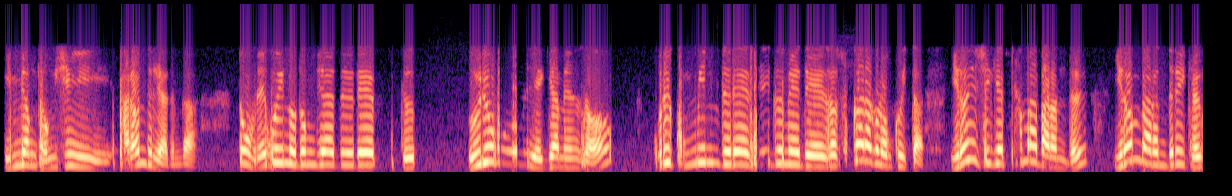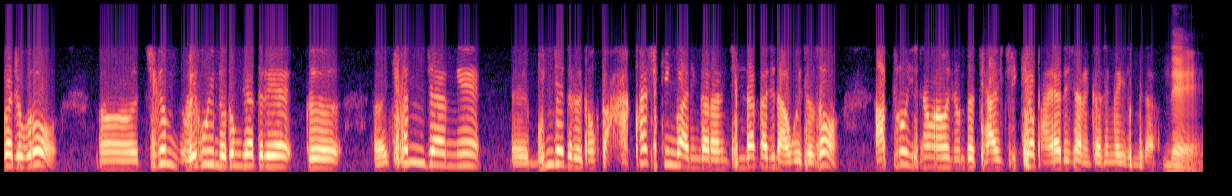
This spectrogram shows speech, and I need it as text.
임명 정시 발언들이라든가 또 외국인 노동자들의 그 의료보험을 얘기하면서 우리 국민들의 세금에 대해서 숟가락을 얹고 있다 이런 식의 폄하 발언들 이런 발언들이 결과적으로 어 지금 외국인 노동자들의 그 어, 현장의 에, 문제들을 더욱더 악화시킨 거 아닌가라는 진단까지 나오고 있어서 앞으로 이 상황을 좀 더 잘 지켜봐야 되지 않을까 생각이 듭니다. 네.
